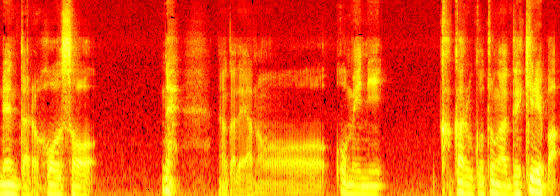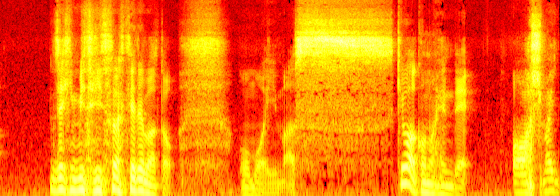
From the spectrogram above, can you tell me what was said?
レンタル放送、ね、なんかで、あの、お目にかかることができれば、ぜひ見ていただければと思います。今日はこの辺で、おしまい。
